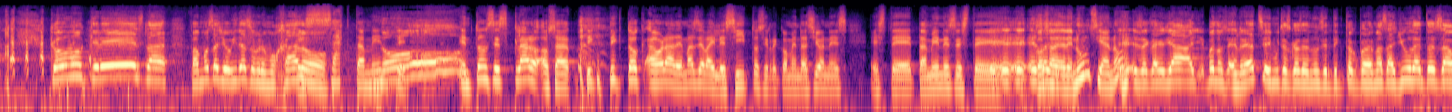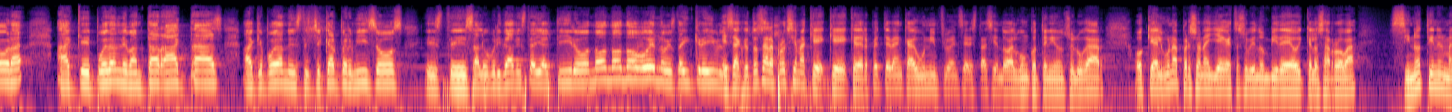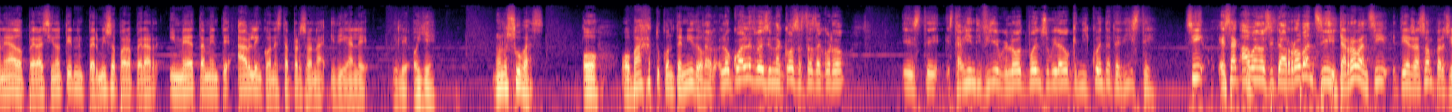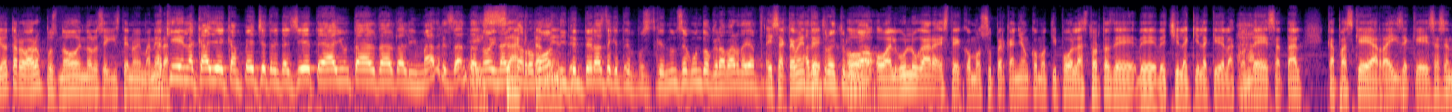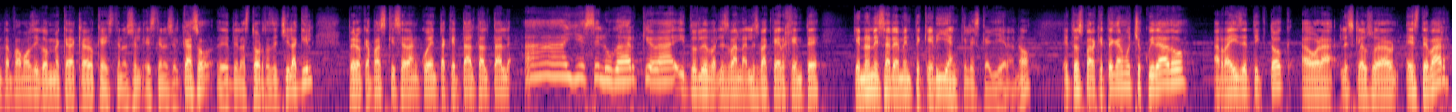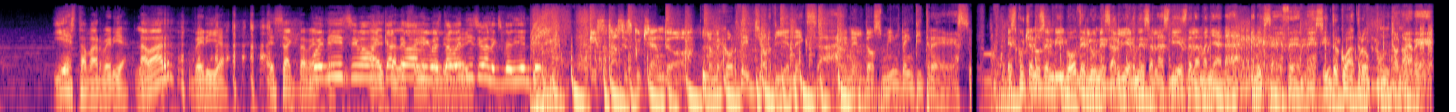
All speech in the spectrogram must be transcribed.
¿Cómo crees? La famosa llovida sobre mojado. Exactamente. No. Entonces, claro, o sea, Tik- TikTok ahora, además de bailecitos y recomendaciones, este, también es este Eh, eh, eso cosa de denuncia, ¿no? Eh, Exacto, ya, bueno, en realidad sí hay muchas cosas de denuncia en TikTok, pero además ayuda entonces ahora a que puedan levantar actas, a que puedan este, checar permisos, este, salubridad está ahí al tiro. No, no, no, bueno, está increíble. Exacto. Entonces, a la próxima que, que- que de repente vean que algún influencer está haciendo algún contenido en su lugar o que alguna persona llega, está subiendo un video y que los arroba, si no tienen manera de operar, si no tienen permiso para operar, inmediatamente hablen con esta persona y díganle, dile, oye, no lo subas. O, o baja tu contenido. Claro, lo cual les voy a decir una cosa, ¿estás de acuerdo? Este, está bien difícil porque luego pueden subir algo que ni cuenta te diste. Sí, exacto. Ah, bueno, si te roban, sí. Si te roban, sí, tienes razón, pero si no te robaron, pues no, no lo seguiste, no hay manera. Aquí en la calle Campeche 37 hay un tal, tal, tal, y madre santa, ¿no? Y nadie te robó, ni te enteraste que, te, pues, que en un segundo grabaron allá Exactamente. adentro de tu lugar. O, algún lugar este como super cañón, como tipo las tortas de, de, de chilaquil aquí de la Condesa, tal. Capaz que a raíz de que se hacen tan famosos, digo, me queda claro que este no es el, este no es el caso eh, de las tortas de chilaquil, pero capaz que se dan cuenta que tal, tal, tal. ¡Ay, ese lugar que va! Y entonces les va, les van a- les va a caer gente que no necesariamente querían que les cayera, ¿no? Entonces, para que tengan mucho cuidado, a raíz de TikTok, ahora les clausuraron este bar y esta barbería. La barbería. Exactamente. Buenísimo, me Ahí encantó, amigo. Está buenísimo el expediente. Estás escuchando lo mejor de Jordi en Exa en el 2023. Escúchanos en vivo de lunes a viernes a las 10 de la mañana en Exa FM 104.9.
